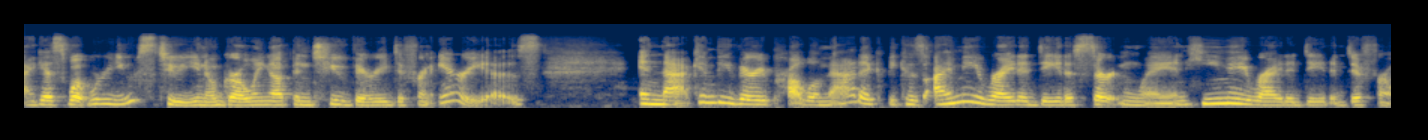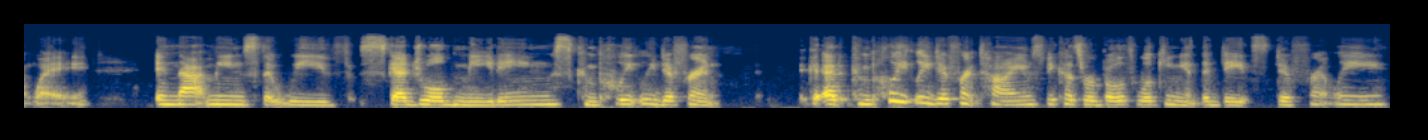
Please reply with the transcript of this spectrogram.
I guess, what we're used to, you know, growing up in two very different areas. And that can be very problematic because I may write a date a certain way and he may write a date a different way. And that means that we've scheduled meetings completely different at completely different times because we're both looking at the dates differently.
